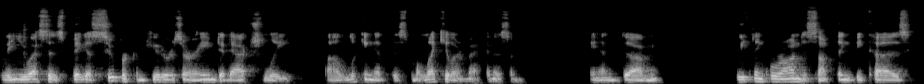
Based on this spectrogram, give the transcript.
the US's biggest supercomputers, are aimed at actually uh, looking at this molecular mechanism. And um, we think we're onto something because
